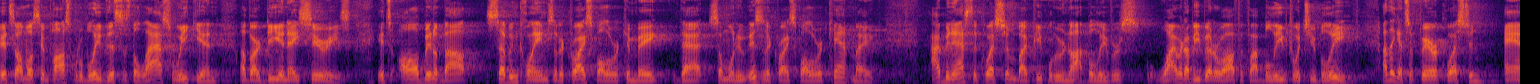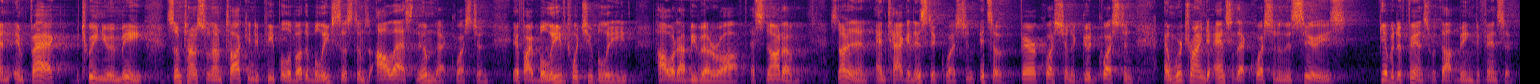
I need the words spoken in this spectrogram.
It's almost impossible to believe this is the last weekend of our DNA series. It's all been about seven claims that a Christ follower can make that someone who isn't a Christ follower can't make. I've been asked the question by people who are not believers why would I be better off if I believed what you believe? I think that's a fair question. And in fact, between you and me, sometimes when I'm talking to people of other belief systems, I'll ask them that question. If I believed what you believe, how would I be better off? That's not a it's not an antagonistic question. It's a fair question, a good question, and we're trying to answer that question in this series, give a defense without being defensive.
